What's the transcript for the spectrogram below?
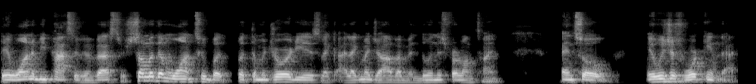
They want to be passive investors. Some of them want to, but but the majority is like, I like my job. I've been doing this for a long time, and so it was just working that.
